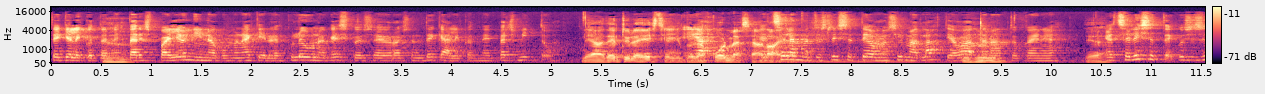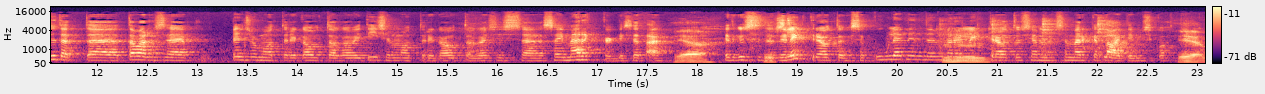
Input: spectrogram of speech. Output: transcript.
tegelikult on mm -hmm. neid päris palju, nii nagu ma nägin, et kui Lõunakeskuse juures on tegelikult neid päris mitu ja tegelikult üle Eesti on juba üle kolmesaja laadija. selles mõttes lihtsalt tee oma silmad lahti ja vaata mm -hmm. natuke onju et sa lihtsalt, kui sa sõidad äh, tavalise bensumootoriga autoga või diiselmootoriga autoga, siis äh, sa ei märkagi seda yeah.. et kui sa sõidad elektriautoga, siis sa kuuled enda ümber mm -hmm. elektriautos ja sa märkad laadimiskohta. jah yeah.,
